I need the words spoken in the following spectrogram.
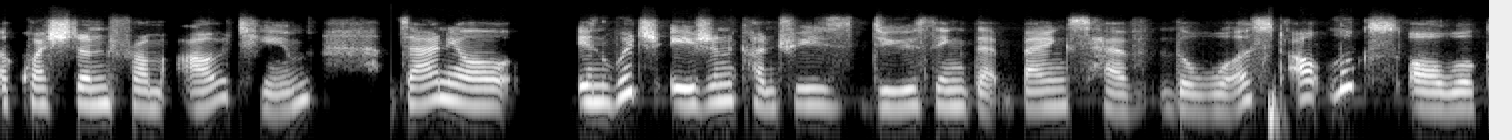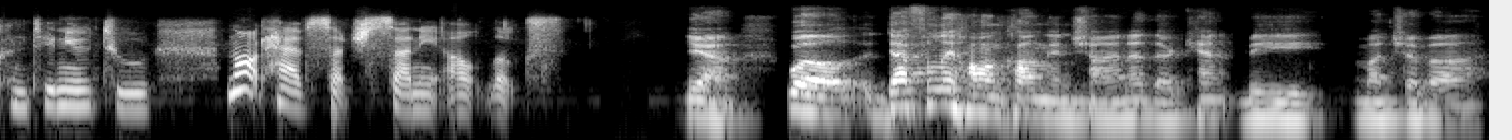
a question from our team. Daniel, in which Asian countries do you think that banks have the worst outlooks or will continue to not have such sunny outlooks? Yeah, well, definitely Hong Kong and China. There can't be much of a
